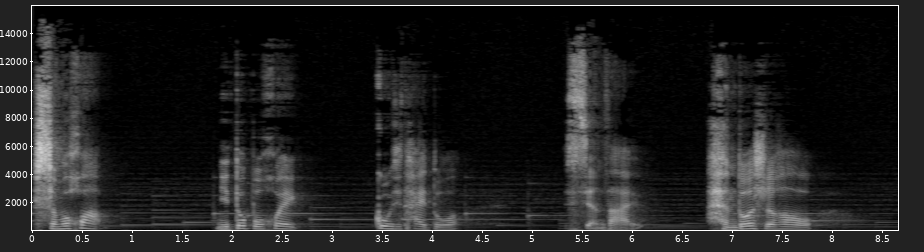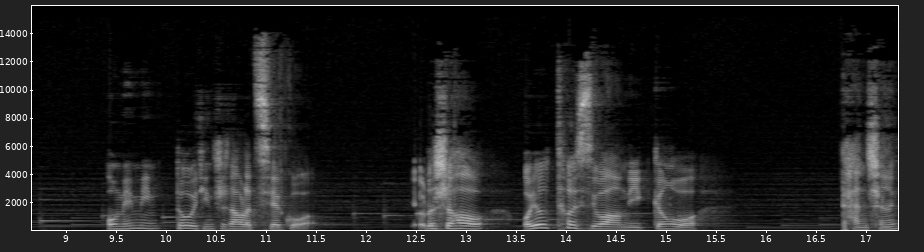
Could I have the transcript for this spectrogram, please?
什么话你都不会顾忌太多。现在很多时候，我明明都已经知道了结果，有的时候我又特希望你跟我坦诚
